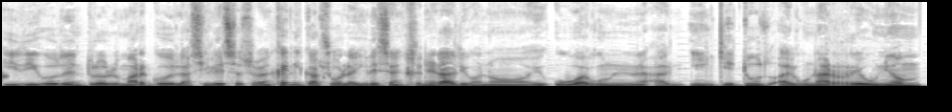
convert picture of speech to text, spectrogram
Y, digo, dentro del marco de las iglesias evangélicas o la iglesia en general, digo, ¿no hubo alguna inquietud, alguna reunión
